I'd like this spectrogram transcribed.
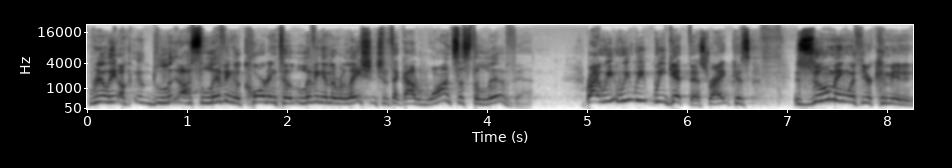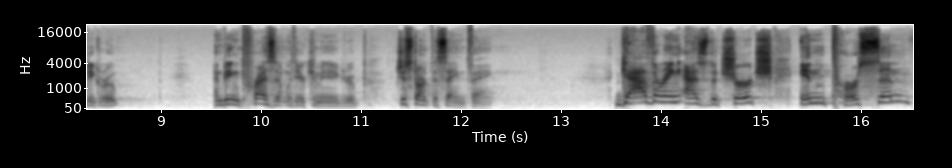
really us living according to living in the relationships that God wants us to live in, right? We, we, we get this, right? Because Zooming with your community group and being present with your community group just aren't the same thing. Gathering as the church in person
